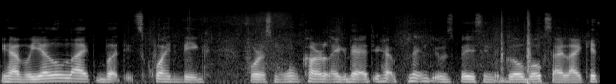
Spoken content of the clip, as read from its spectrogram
you have a yellow light but it's quite big. For a small car like that you have plenty of space in the glow box. I like it.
